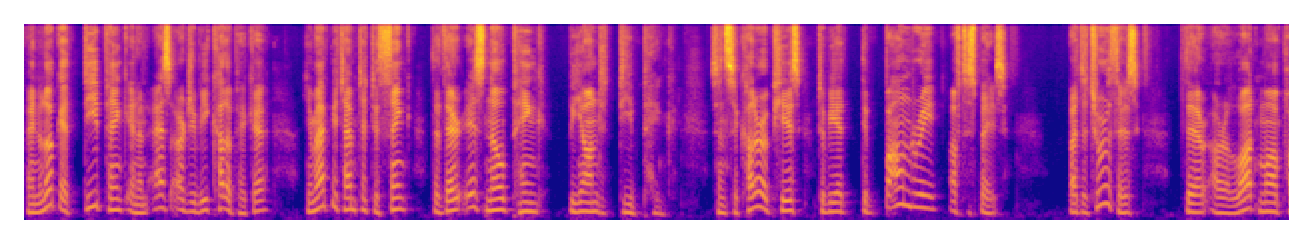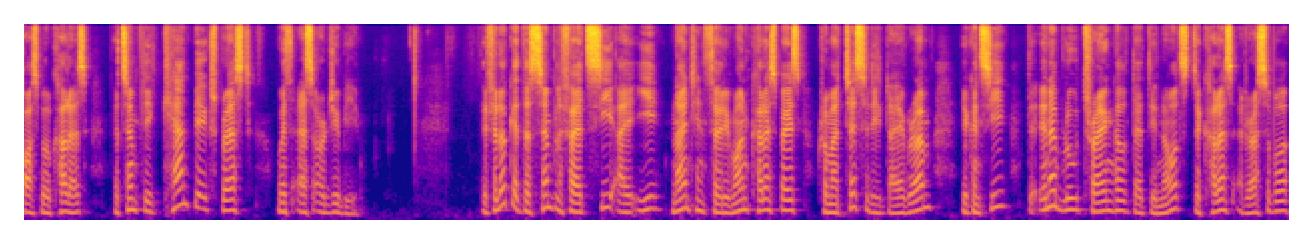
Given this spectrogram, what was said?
When you look at deep pink in an sRGB color picker, you might be tempted to think that there is no pink beyond deep pink, since the color appears to be at the boundary of the space. But the truth is, there are a lot more possible colors that simply can't be expressed with sRGB. If you look at the simplified CIE 1931 color space chromaticity diagram, you can see the inner blue triangle that denotes the colors addressable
